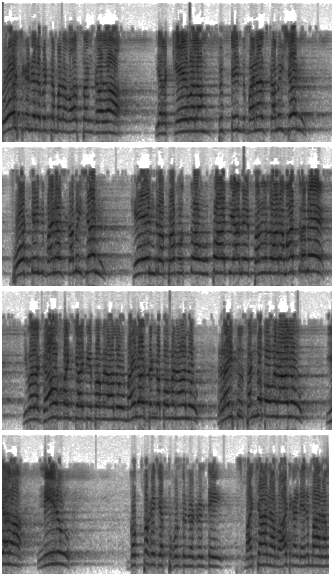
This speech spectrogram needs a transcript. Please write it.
దోషిగా నిలబెట్టబడ్డ వాస్తవం కాదా? ఇలా కేవలం fifteenth finance commission fourteenth finance commission కేంద్ర ప్రభుత్వ ఉపాధి హామీ పనుల ద్వారా మాత్రమే ఇవాళ గ్రామ పంచాయతీ భవనాలు మహిళా సంఘ భవనాలు రైతు సంఘ భవనాలు ఇలా మీరు గొప్పగా చెప్పుకుంటున్నటువంటి శ్మశాన వాటిక నిర్మాణం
